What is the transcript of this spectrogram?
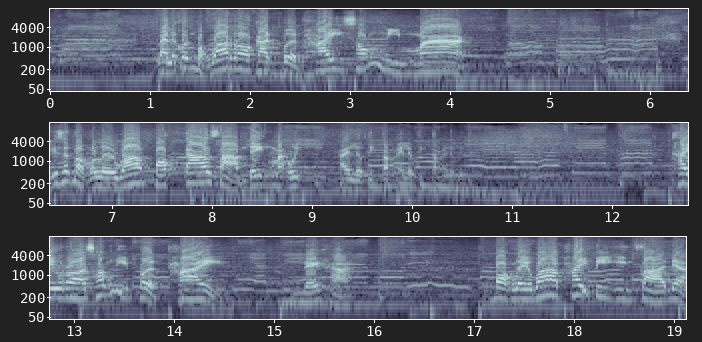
2025 หลายหลายๆคนบอกว่ารอการเปิดไพ่ช่องนี้มาก ดิฉันบอกกันเลยว่าป๊อก 93 เด้งมา อุ้ยไอเลิฟติ๊กต็อกไอเลิฟติ๊กต็อกไอเลิฟติ๊กใครรอช่องนี้เปิดไพ่นะคะ บอกเลยว่าไพ่ปีอิงฟ้าเนี่ย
